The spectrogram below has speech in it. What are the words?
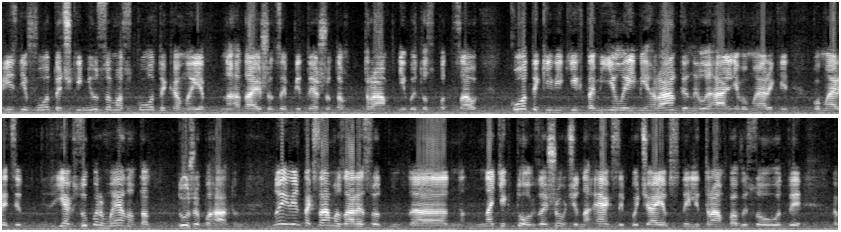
різні фоточки нюсома з котиками. Я нагадаю, що це під те, що там Трамп нібито спасав котиків, яких там їли іммігранти нелегальні в Америці в Америці, як суперменом, там дуже багато. Ну і він так само зараз от, а, на- на TikTok зайшов чи на X і почає в стилі Трампа висовувати, е,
